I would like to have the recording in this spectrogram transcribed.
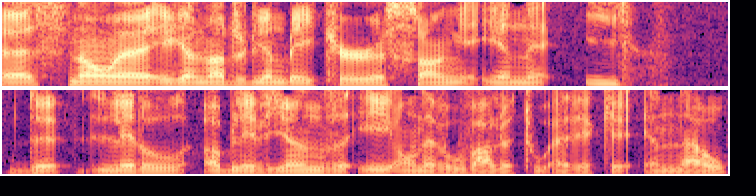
Euh, sinon, également Julian Baker, Song in E de Little Oblivions et on avait ouvert le tout avec Ennao.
